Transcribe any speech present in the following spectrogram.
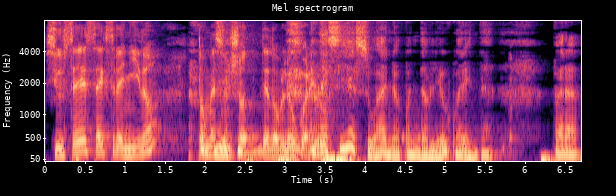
Si usted está extrañido, tómese un shot de W40. Rocíe su ano con W40 para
